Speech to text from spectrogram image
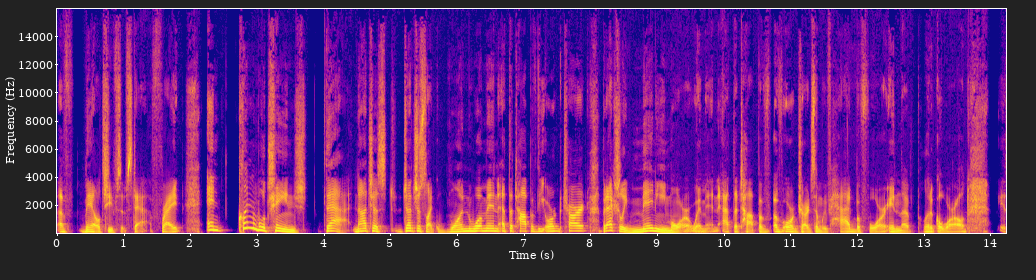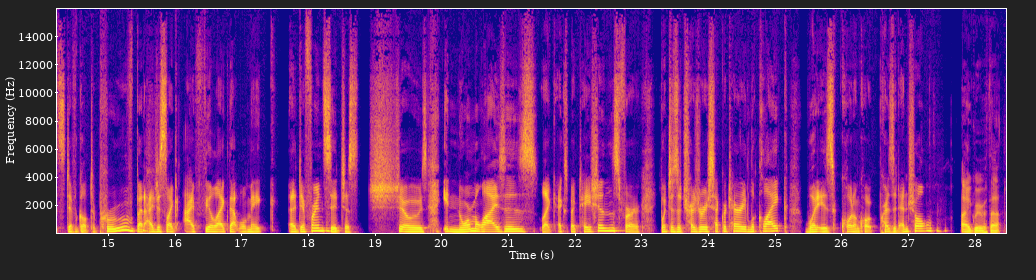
of male chiefs of staff, right? And Clinton will change that not just not just like one woman at the top of the org chart but actually many more women at the top of, of org charts than we've had before in the political world. It's difficult to prove but i just like i feel like that will make a difference. It just shows it normalizes like expectations for what does a treasury secretary look like? What is quote unquote presidential? I agree with that.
